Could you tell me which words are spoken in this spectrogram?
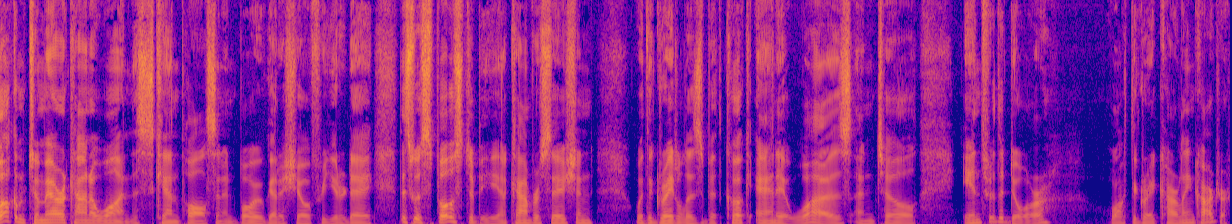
Welcome to Americana One. This is Ken Paulson, and boy, we've got a show for you today. This was supposed to be a conversation with the great Elizabeth Cook, and it was until in through the door walked the great Carlene Carter.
